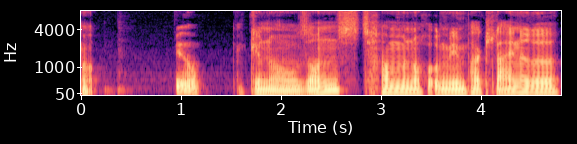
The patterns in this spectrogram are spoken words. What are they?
Oh. Jo. Genau, sonst haben wir noch irgendwie ein paar kleinere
